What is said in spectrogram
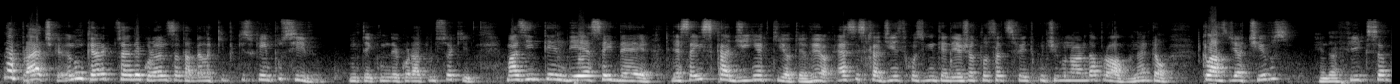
Na prática, eu não quero que saia decorando essa tabela aqui, porque isso aqui é impossível. Não tem como decorar tudo isso aqui. Mas entender essa ideia, dessa escadinha aqui, ó, quer ver? Essa escadinha, se conseguir entender, eu já estou satisfeito contigo na hora da prova. Né? Então, classe de ativos, renda fixa,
